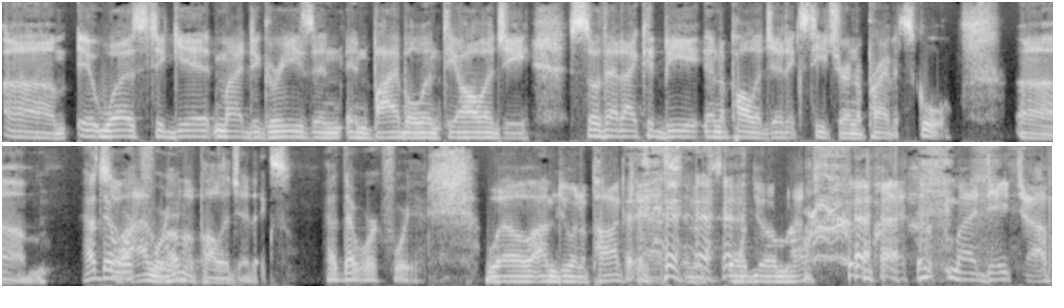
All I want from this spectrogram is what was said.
Um, it was to get my degrees in in Bible and theology, so that I could be an apologetics teacher in a private school. Um, How'd that so work I for love you? apologetics. How'd that work for you? Well, I'm doing a podcast and I'm still doing my, my, my day job.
